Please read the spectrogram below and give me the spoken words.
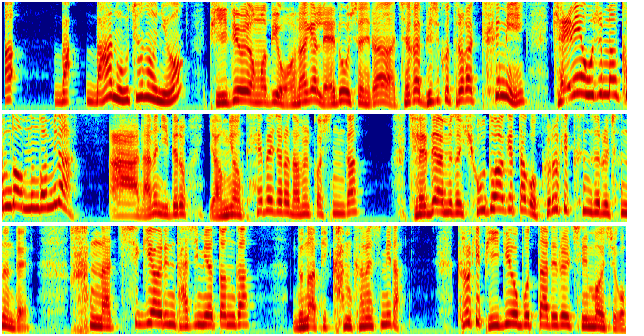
아, 마, 15,000원이요? 비디오 영업이 워낙에 레드오션이라 제가 비집고 들어갈 틈이 개미 오줌만큼도 없는 겁니다. 아 나는 이대로 영영 패배자로 남을 것인가? 제대하면서 효도하겠다고 그렇게 큰 소리를 쳤는데 한낱 치기 어린 다짐이었던가? 눈앞이 캄캄했습니다. 그렇게 비디오 보따리를 짊어지고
